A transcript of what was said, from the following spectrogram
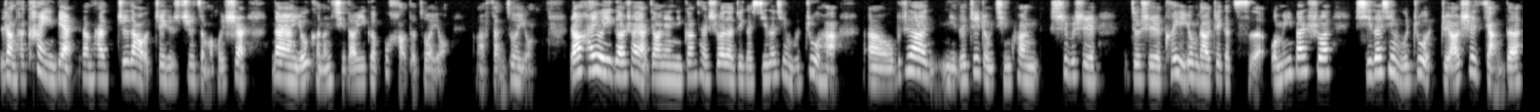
让他看一遍，让他知道这个是怎么回事，那样有可能起到一个不好的作用啊，反作用。然后还有一个尚雅教练，你刚才说的这个习得性无助哈，呃，我不知道你的这种情况是不是就是可以用到这个词。我们一般说习得性无助，主要是讲的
